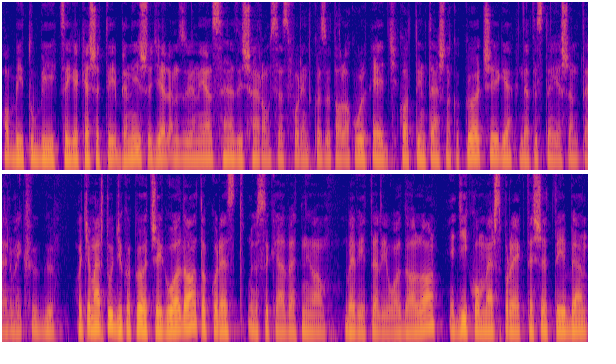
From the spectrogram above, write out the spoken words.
a B2B cégek esetében is, hogy jellemzően ilyen 100 200 és 300 forint között alakul egy kattintásnak a költsége, de hát ez teljesen termékfüggő. Hogyha már tudjuk a költség oldalt, akkor ezt össze kell vetni a bevételi oldallal. Egy e-commerce projekt esetében,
